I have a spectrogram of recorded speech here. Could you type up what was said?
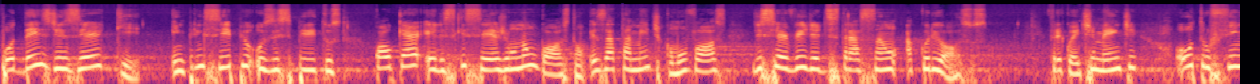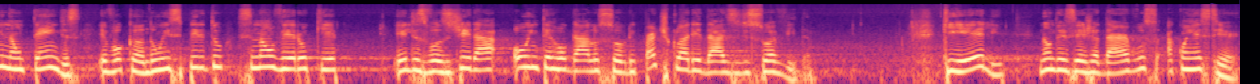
Podeis dizer que, em princípio, os espíritos, qualquer eles que sejam, não gostam, exatamente como vós, de servir de distração a curiosos. Frequentemente, outro fim não tendes, evocando um espírito, se não ver o que eles vos dirá ou interrogá-lo sobre particularidades de sua vida. Que ele não deseja dar-vos a conhecer,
